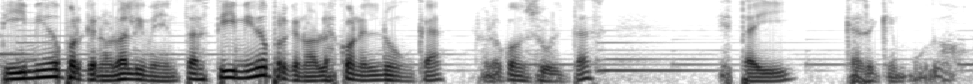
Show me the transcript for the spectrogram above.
tímido porque no lo alimentas, tímido porque no hablas con Él nunca, no lo consultas. Está ahí casi que mudo.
